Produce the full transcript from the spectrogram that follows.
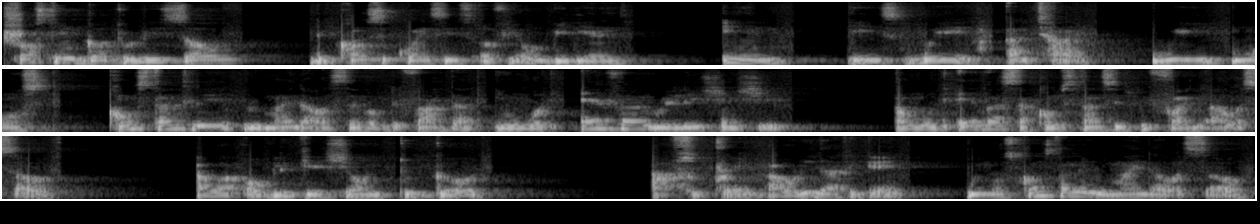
trusting God to resolve the consequences of your obedience in His way and time. We must constantly remind ourselves of the fact that in whatever relationship and whatever circumstances we find ourselves, our obligation to God are supreme. I'll read that again. We must constantly remind ourselves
